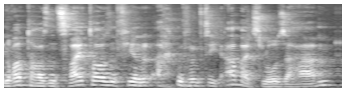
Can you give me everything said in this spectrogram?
in Rotthausen 2458 Arbeitslose haben,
